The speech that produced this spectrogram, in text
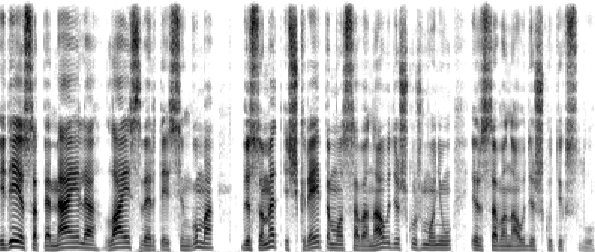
idėjos apie meilę, laisvę ir teisingumą visuomet iškreipiamos savanaudiškų žmonių ir savanaudiškų tikslų.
